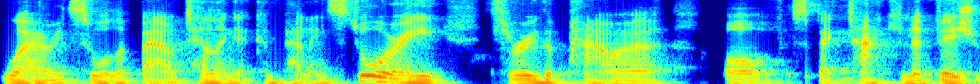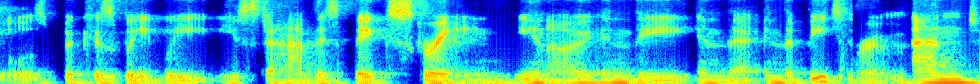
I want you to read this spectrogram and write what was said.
where it's all about telling a compelling story through the power of spectacular visuals because we we used to have this big screen, you know, in the in the in the beta room. And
